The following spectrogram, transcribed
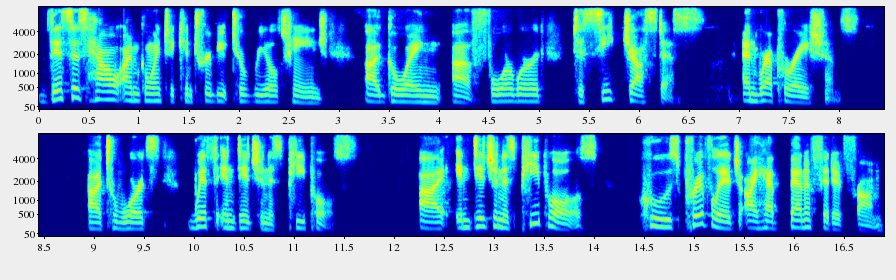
This is how i'm going to contribute to real change uh, going uh, forward to seek justice and reparations uh, towards with indigenous peoples. Uh, indigenous peoples whose privilege I have benefited from,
